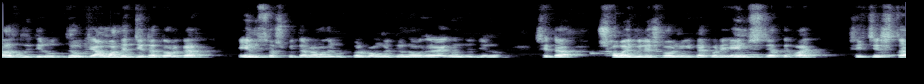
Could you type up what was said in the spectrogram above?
রাজনীতির ঊর্ধ্বে উঠে, আমাদের যেটা দরকার, এইমস হসপিটাল আমাদের উত্তরবঙ্গের জন্য, আমাদের রায়গঞ্জের জন্য, সেটা সবাই মিলে সহযোগিতা করে, এইমস যাতে হয়, সেই চেষ্টা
